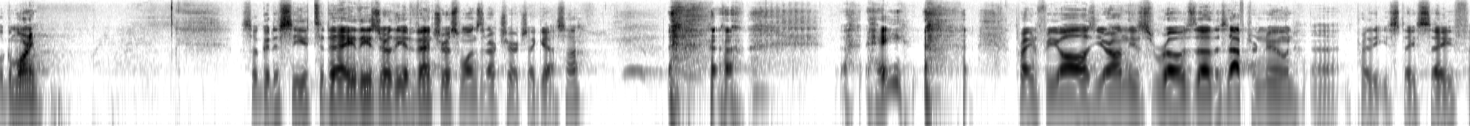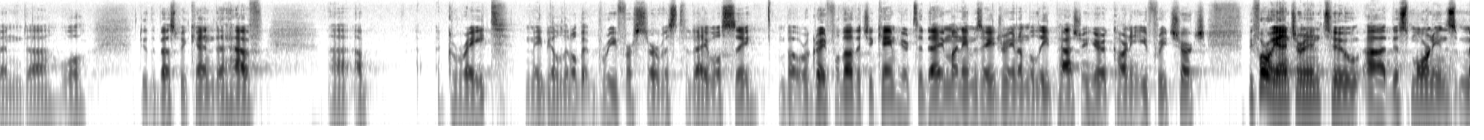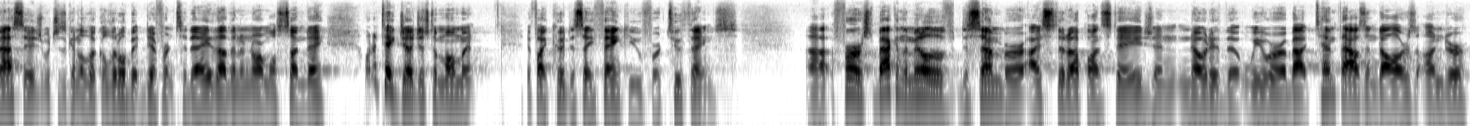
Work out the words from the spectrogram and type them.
Well, good morning. So good to see you today. These are the adventurous ones in our church, I guess, huh? hey, praying for you all as you're on these roads uh, this afternoon. Uh, pray that you stay safe, and uh, we'll do the best we can to have uh, a a great, maybe a little bit briefer service today. We'll see. But we're grateful, though, that you came here today. My name is Adrian. I'm the lead pastor here at Kearney E Free Church. Before we enter into uh, this morning's message, which is going to look a little bit different today than a normal Sunday, I want to take just a moment, if I could, to say thank you for two things. Uh, first, back in the middle of December, I stood up on stage and noted that we were about $10,000 under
